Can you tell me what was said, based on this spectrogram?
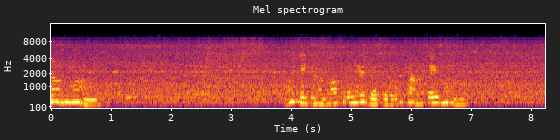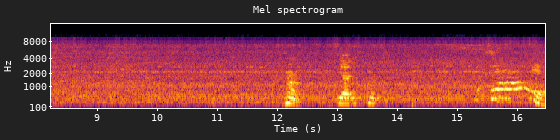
Be mine. I'm thinking of going to the hairdresser, but I'm trying to save money. Hmm. See, I just put you. What's going on here?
